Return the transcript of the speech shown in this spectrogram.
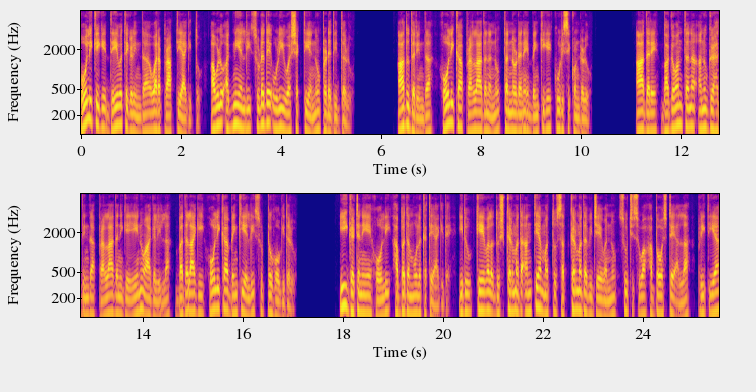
ಹೋಲಿಕೆಗೆ ದೇವತೆಗಳಿಂದ ವರ ಪ್ರಾಪ್ತಿಯಾಗಿತ್ತು ಅವಳು ಅಗ್ನಿಯಲ್ಲಿ ಸುಡದೆ ಉಳಿಯುವ ಶಕ್ತಿಯನ್ನು ಪಡೆದಿದ್ದಳು. ಆದುದರಿಂದ ಹೋಲಿಕಾ ಪ್ರಹ್ಲಾದನನ್ನು ತನ್ನೊಡನೆ ಬೆಂಕಿಗೆ ಕೂರಿಸಿಕೊಂಡಳು. ಆದರೆ ಭಗವಂತನ ಅನುಗ್ರಹದಿಂದ ಪ್ರಹ್ಲಾದನಿಗೆ ಏನೂ ಆಗಲಿಲ್ಲ, ಬದಲಾಗಿ ಹೋಲಿಕಾ ಬೆಂಕಿಯಲ್ಲಿ ಸುಟ್ಟು ಹೋಗಿದಳು. ಈ ಘಟನೆಯೇ ಹೋಲಿ ಹಬ್ಬದ ಮೂಲಕತೆಯಾಗಿದೆ. ಇದು ಕೇವಲ ದುಷ್ಕರ್ಮದ ಅಂತ್ಯ ಮತ್ತು ಸತ್ಕರ್ಮದ ವಿಜಯವನ್ನು ಸೂಚಿಸುವ ಹಬ್ಬವಷ್ಟೇ ಅಲ್ಲ, ಪ್ರೀತಿಯ,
